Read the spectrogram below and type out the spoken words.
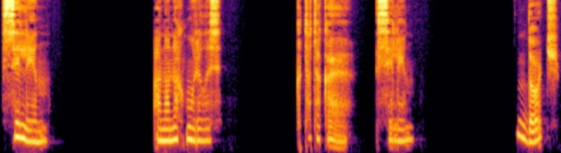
«Селин». Она нахмурилась. «Кто такая Селин?» «Дочь,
